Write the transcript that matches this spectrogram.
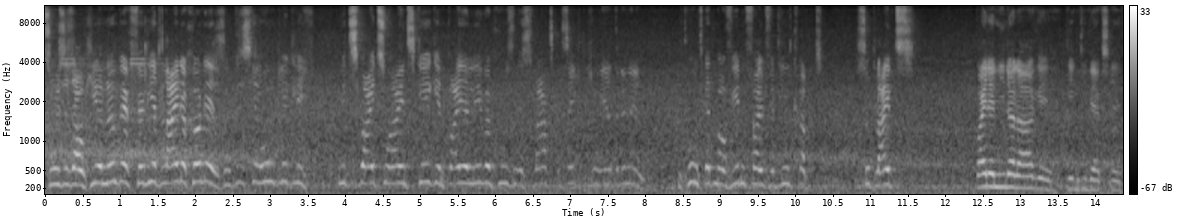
So ist es auch hier. Nürnberg verliert leider Gottes. Ein bisschen unglücklich mit 2 zu 1 gegen Bayern Leverkusen. Es war tatsächlich mehr drinnen. Einen Punkt hätten wir auf jeden Fall verdient gehabt. So bleibt's bei der Niederlage gegen die Werkself.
